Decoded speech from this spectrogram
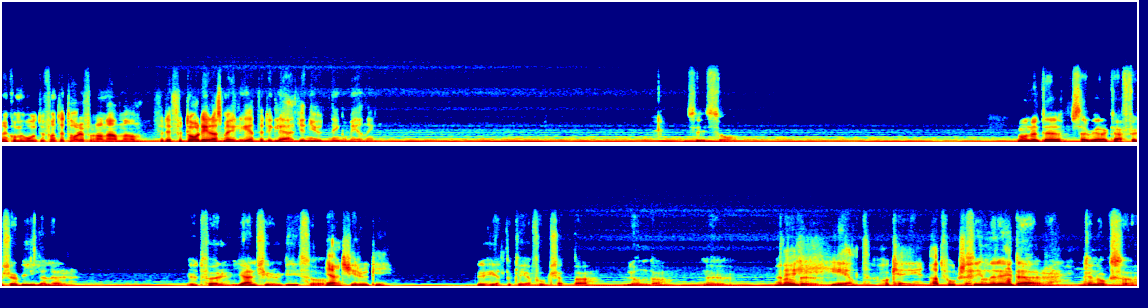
Men kom ihåg, du får inte ta det från någon annan, för det förtar deras möjligheter till glädje, njutning och mening. precis så. Om du inte serverar kaffe, kör bil eller utför hjärnkirurgi så Hjärnkirurgi. är det helt okej att fortsätta blunda nu. Det Medan är du helt okej att fortsätta. befinner dig där nu. kan du också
